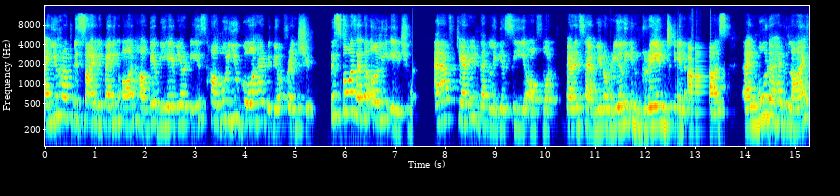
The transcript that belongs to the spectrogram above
And you have to decide depending on how their behavior is, how would you go ahead with your friendship. This was at the early age. And I've carried that legacy of what parents have, you know, really ingrained in us and moved ahead with life.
